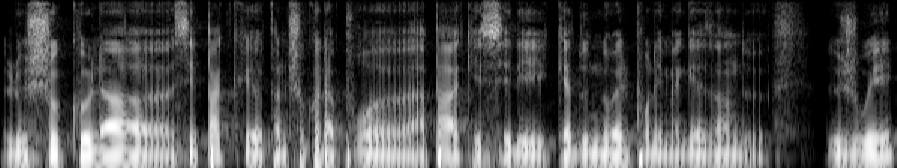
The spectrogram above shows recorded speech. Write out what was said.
le chocolat, euh, c'est pas que, enfin, le chocolat pour euh, à Pâques et c'est les cadeaux de Noël pour les magasins de, de jouets.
